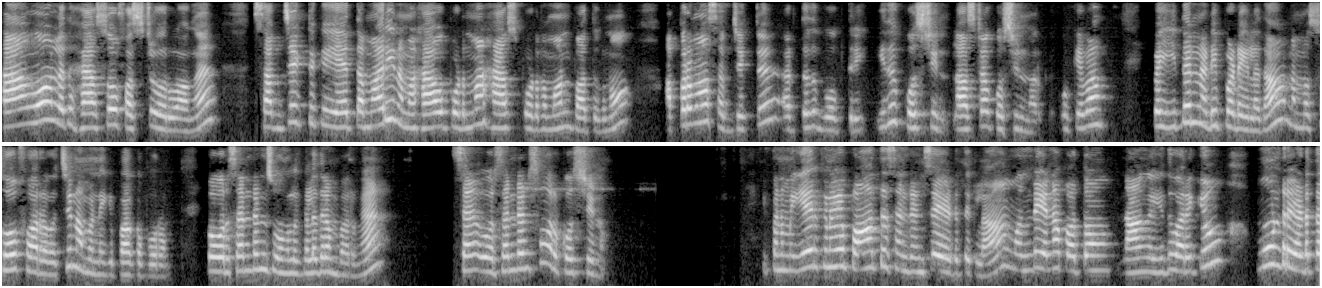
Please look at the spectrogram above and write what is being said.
ஹேவோ அல்லது ஹேஸோ ஃபர்ஸ்ட் வருவாங்க. சப்ஜெக்ட்டுக்கு ஏற்ற மாதிரி நம்ம ஹேவ் போடணுமா ஹேஸ் போடணுமான்னு பார்த்துக்கணும். அப்புறமா சப்ஜெக்ட் அடுத்தது வேர்ப் த்ரீ இது கொஸ்டின் லாஸ்டா கொஸ்டின் மார்க் ஓகேவா இப்போ இதன் அடிப்படையில தான் நம்ம சோஃபாரை வச்சு நம்ம இன்னைக்கு பார்க்க போறோம். இப்போ ஒரு சென்டென்ஸ் உங்களுக்கு எழுதுறேன் பாருங்க. செ- ஒரு சென்டென்ஸும் ஒரு கொஸ்டினும் இப்போ நம்ம ஏற்கனவே பார்த்த சென்டென்ஸே எடுத்துக்கலாம். வந்து என்ன பார்த்தோம்? நாங்க இது வரைக்கும் மூன்று இடத்த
